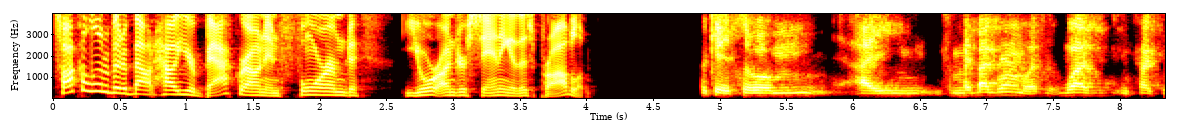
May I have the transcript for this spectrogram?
Talk a little bit about how your background informed your understanding of this problem. Okay, so um, I so my background was was in fact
